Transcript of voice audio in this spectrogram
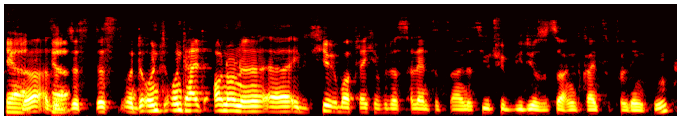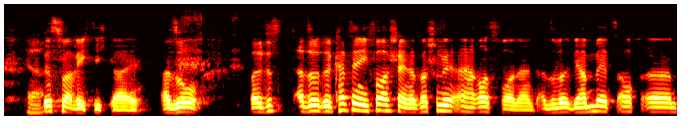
ja, ne? Also ja. das, das und, und, und halt auch noch eine äh, Editieroberfläche für das Talent sozusagen, das YouTube-Video sozusagen rein zu verlinken. Ja. Das war richtig geil. Also, weil das, also du kannst dir nicht vorstellen, das war schon herausfordernd. Also wir haben jetzt auch, äh,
